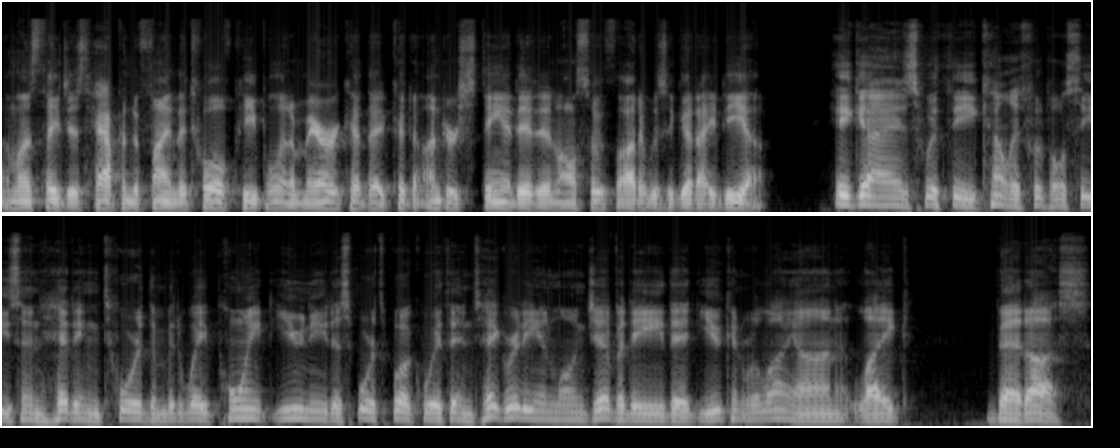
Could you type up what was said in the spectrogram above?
unless they just happened to find the 12 people in America that could understand it and also thought it was a good idea. Hey guys, with the college football season heading toward the midway point, you need a sports book with integrity and longevity that you can rely on, like BetUs.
